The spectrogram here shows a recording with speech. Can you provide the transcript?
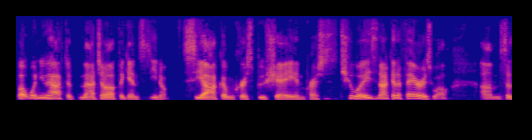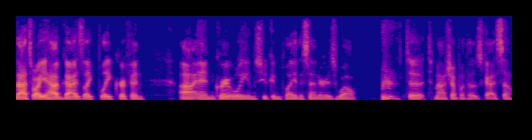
But when you have to match him up against, you know, Siakam, Chris Boucher, and Precious Achiuwa, he's not going to fare as well. Um, so that's why you have guys like Blake Griffin uh, and Grant Williams who can play the center as well to to match up with those guys. So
